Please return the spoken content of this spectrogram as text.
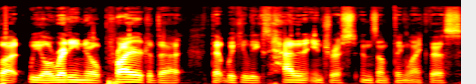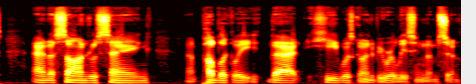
But we already know prior to that that WikiLeaks had an interest in something like this, and Assange was saying uh, publicly that he was going to be releasing them soon.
